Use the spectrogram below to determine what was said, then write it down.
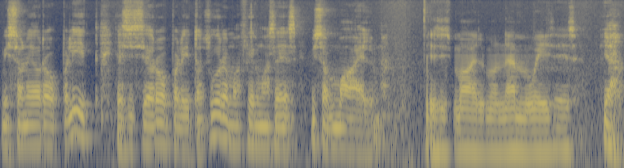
mis on Euroopa Liit ja siis Euroopa Liit on suurema firma sees, mis on maailm. ja siis maailm on Amway sees. jah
